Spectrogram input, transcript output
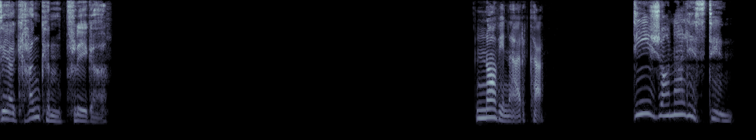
Der Krankenpfleger. novinarka, Die Journalistin.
